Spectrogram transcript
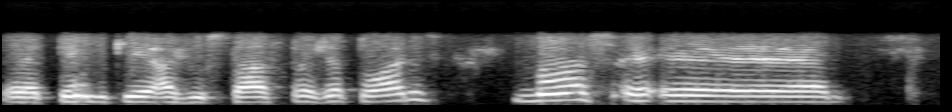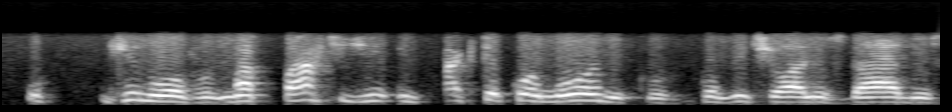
é, tendo que ajustar as trajetórias, mas é, é de novo, na parte de impacto econômico, quando a gente olha os dados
